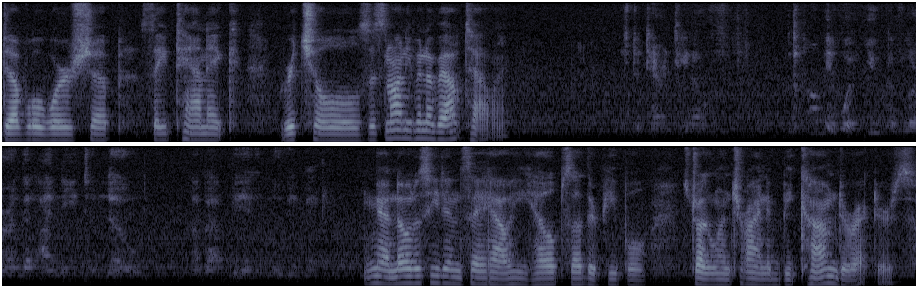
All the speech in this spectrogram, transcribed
devil worship, satanic rituals. It's not even about talent. Mr. Tarantino, tell me what you have learned that I need to know about being a movie maker. Yeah, notice he didn't say how he helps other people struggling trying to become directors.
